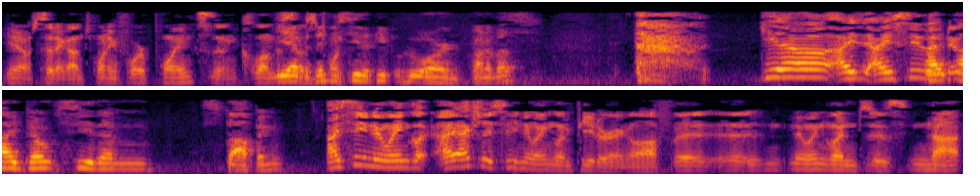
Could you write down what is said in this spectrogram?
you know sitting on 24 points and Columbus. Yeah, but then you see the people who are in front of us. yeah, I I see I, that. New, I don't see them stopping. I see New England. I actually see New England petering off. Uh, uh, New England is not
